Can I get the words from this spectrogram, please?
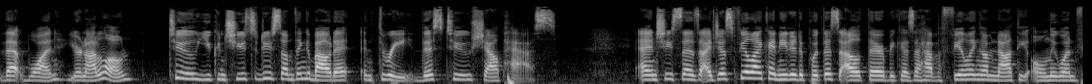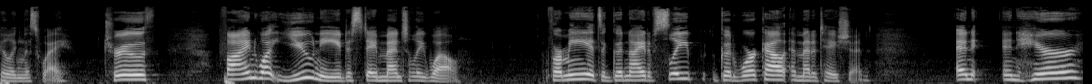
that one, you're not alone. Two, you can choose to do something about it. And three, this too shall pass. And she says, I just feel like I needed to put this out there because I have a feeling I'm not the only one feeling this way. Truth. Find what you need to stay mentally well. For me, it's a good night of sleep, good workout, and meditation. And and here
